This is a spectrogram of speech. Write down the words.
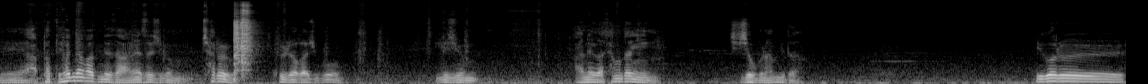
예, 아파트 현장 같은 데서 안에서 지금 차를 굴려가지고 이게 지금 안에가 상당히 지저분합니다. 이거를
